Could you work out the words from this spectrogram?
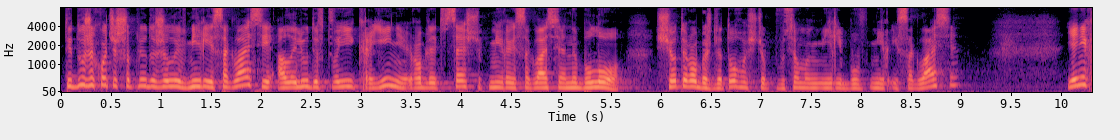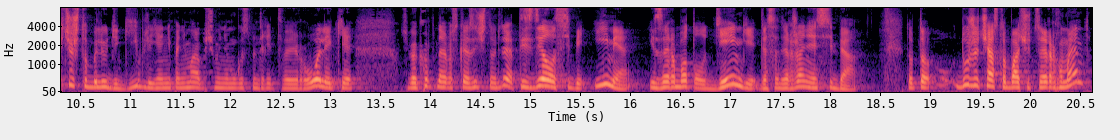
Ти дуже хочеш, щоб люди жили в мірі і согласії, але люди в твоїй країні роблять все, щоб міра і согласія не було. Що ти робиш для того, щоб в усьому мірі був мір і согласие? Я не хочу, чтобы люди гибли, я не понимаю, почему я не могу смотреть твои ролики. У тебя крупная русскоязычная аудитория. Ты сделал себе имя і заработал деньги для содержання себя. Тобто дуже часто бачу цей аргумент.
